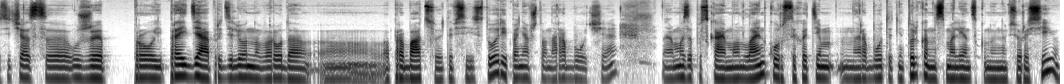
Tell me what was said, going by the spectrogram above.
сейчас э, уже пройдя определенного рода э, апробацию этой всей истории, поняв, что она рабочая, э, мы запускаем онлайн-курсы, хотим работать не только на Смоленск, но и на всю Россию.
